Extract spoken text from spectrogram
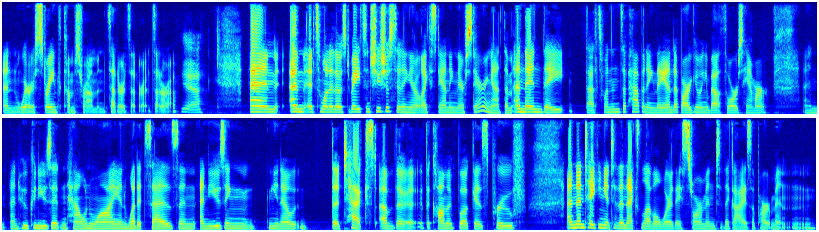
and where his strength comes from, and et cetera, et cetera, et cetera. Yeah. And and it's one of those debates, and she's just sitting there like standing there staring at them. And then they that's what ends up happening. They end up arguing about Thor's hammer and and who can use it and how and why and what it says and and using, you know, the text of the the comic book as proof. And then taking it to the next level where they storm into the guy's apartment and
